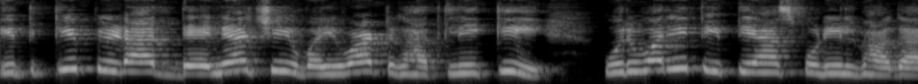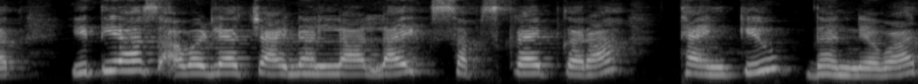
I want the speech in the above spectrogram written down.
इतकी पीडा देण्याची वहिवाट घातली की उर्वरित इतिहास पुढील भागात. इतिहास आवडल्या चॅनलला लाईक सबस्क्राईब करा. थँक्यू धन्यवाद.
